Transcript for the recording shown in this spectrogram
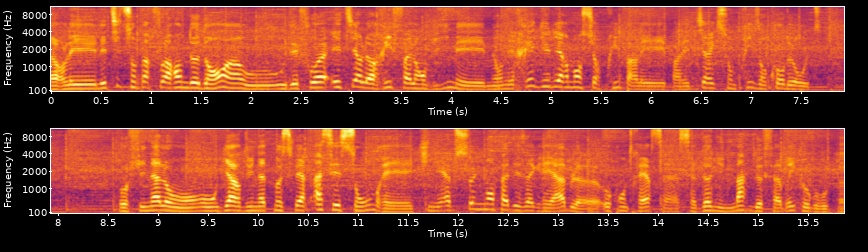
Alors les, les titres sont parfois rentre dedans, hein, ou, des fois étirent leur riff à l'envie, mais, on est régulièrement surpris par les, directions prises en cours de route. Au final, on, garde une atmosphère assez sombre et qui n'est absolument pas désagréable, au contraire, ça, ça donne une marque de fabrique au groupe.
